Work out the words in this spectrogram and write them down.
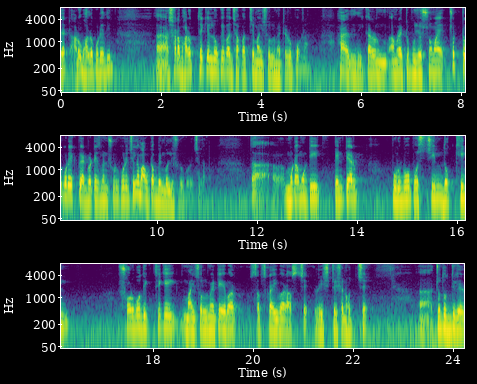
দ্যাট আরও ভালো করে দিন। সারা ভারত থেকে লোক এবার ঝাঁপাচ্ছে মাই সোলমেটের ওপর হ্যাঁ দিদি কারণ আমরা একটু পুজোর সময় ছোট্ট করে একটু অ্যাডভার্টাইজমেন্ট শুরু করেছিলাম আউট অফ বেঙ্গলি শুরু করেছিলাম। তা মোটামুটি এন্টায়ার পূর্ব পশ্চিম দক্ষিণ সর্বদিক থেকেই মাই সোলমেটে এবার সাবস্ক্রাইবার আসছে রেজিস্ট্রেশন হচ্ছে। চতুর্দিকের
